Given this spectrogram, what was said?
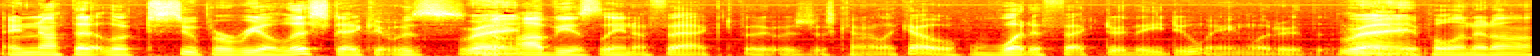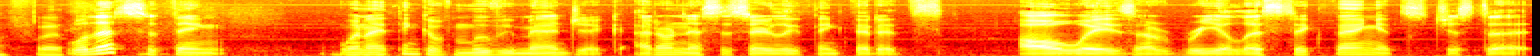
and not that it looked super realistic. It was you know, obviously an effect, but it was just kind of like, oh, what effect are they doing? What are, the, how are they pulling it off with? Well, that's the thing. When I think of movie magic, I don't necessarily think that it's always a realistic thing. It's just a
